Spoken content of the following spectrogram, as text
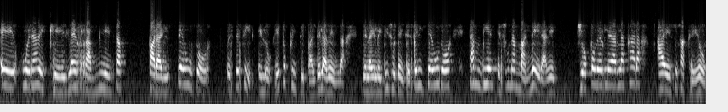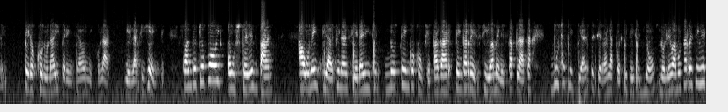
eh, fuera de que es la herramienta para el deudor, es decir, el objeto principal de la deuda, de la ley de insolvencia, es el deudor, también es una manera de yo poderle dar la cara a esos acreedores, pero con una diferencia, don Nicolás, y es la siguiente. Cuando yo voy o ustedes van a una entidad financiera y dicen, no tengo con qué pagar, venga, recíbame en esta plata, muchas entidades te cierran la puerta y te dicen, no, no le vamos a recibir,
